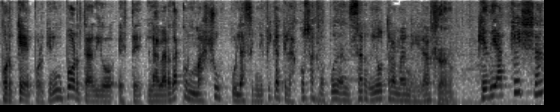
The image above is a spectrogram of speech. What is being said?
¿Por qué? Porque no importa, digo, este, la verdad con mayúsculas significa que las cosas no puedan ser de otra manera Claro. que de aquella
